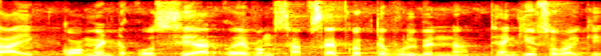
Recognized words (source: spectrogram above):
লাইক কমেন্ট ও শেয়ার এবং সাবস্ক্রাইব করতে ভুলবেন না। থ্যাংক ইউ সবাইকে।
